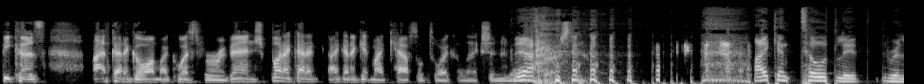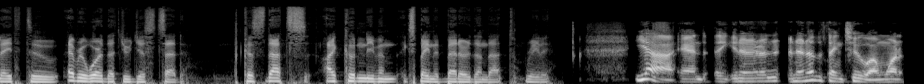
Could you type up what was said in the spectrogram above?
because I've got to go on my quest for revenge, but I gotta, I gotta get my capsule toy collection in order Yeah. first. I can totally relate to every word that you just said because that's I couldn't even explain it better than that, really. Yeah, and uh, you know, and another thing too, I want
